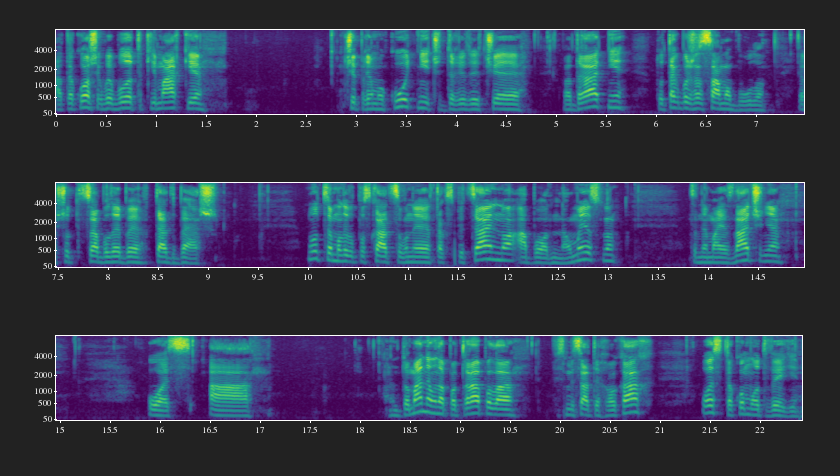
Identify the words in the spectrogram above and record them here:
А також, якби були такі марки, чи прямокутні, чи, чи квадратні, то так би ж само було, якщо це були б тет-беш. Ну, це могли випускатися вони так спеціально або навмисно. Це не має значення. Ось. А до мене вона потрапила в 80-х роках ось в такому от виді.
